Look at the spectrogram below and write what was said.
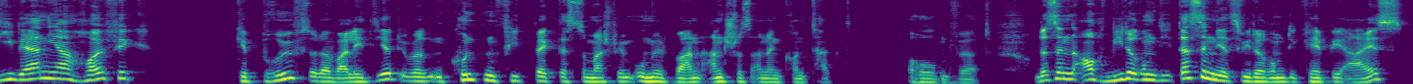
die werden ja häufig geprüft oder validiert über ein Kundenfeedback, das zum Beispiel im unmittelbaren Anschluss an den Kontakt erhoben wird. Und das sind auch wiederum die, das sind jetzt wiederum die KPIs,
